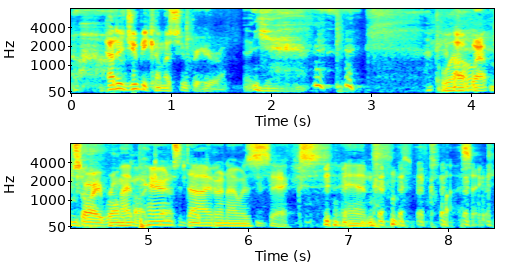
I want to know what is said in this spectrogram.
How did you become a superhero? Yeah. well, oh, well, sorry, wrong my podcast. parents died Okay. when I was six, and classic.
